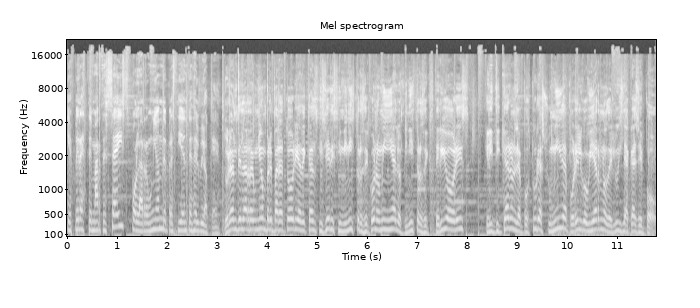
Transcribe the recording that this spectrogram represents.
que espera este martes 6 por la reunión de presidentes del bloque. Durante la reunión preparatoria de cancilleres y ministros de Economía, los ministros de Exteriores criticaron la postura asumida por el gobierno de Luis Lacalle Pou.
